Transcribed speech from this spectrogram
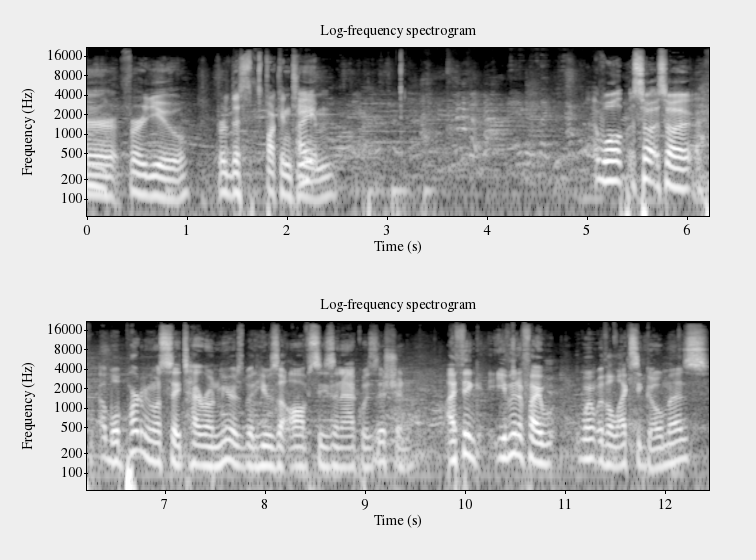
for for you for this fucking I- team? Well, so so uh, well, part of me wants to say Tyrone Mears, but he was an off-season acquisition. I think even if I w- went with Alexi Gomez,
